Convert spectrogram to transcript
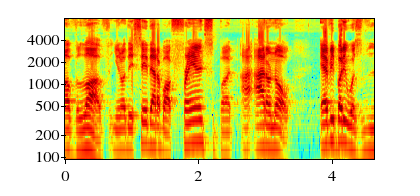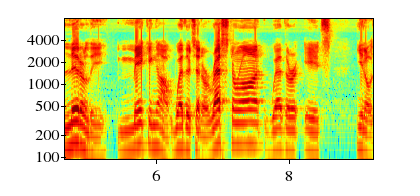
of love. You know, they say that about France, but I, I don't know. Everybody was literally making out, whether it's at a restaurant, whether it's, you know,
